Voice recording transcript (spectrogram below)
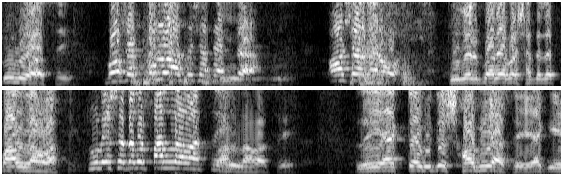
টুলও আছে। বসার টুলও আছে সাথে একটা। অসাধারণ। টুলের পরে আবার সাথে একটা পাল্লাও আছে। টুলের সাথে আবার পাল্লাও আছে। পাল্লাও আছে। মানে একটার ভিতরে সবই আছে। একে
